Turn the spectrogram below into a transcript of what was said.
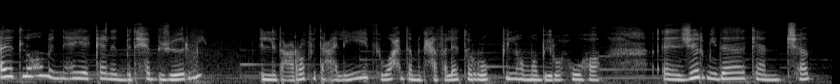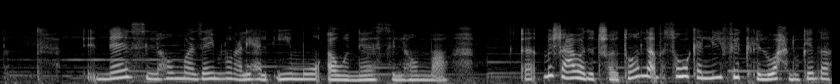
قالت لهم إن هي كانت بتحب جيرمي اللي اتعرفت عليه في واحدة من حفلات الروك اللي هما بيروحوها. جيرمي ده كان شاب. الناس اللي هما زي ما بنقول عليها الإيمو أو الناس اللي هما مش عبدة شيطان لا بس هو كان ليه فكر لوحده كده.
